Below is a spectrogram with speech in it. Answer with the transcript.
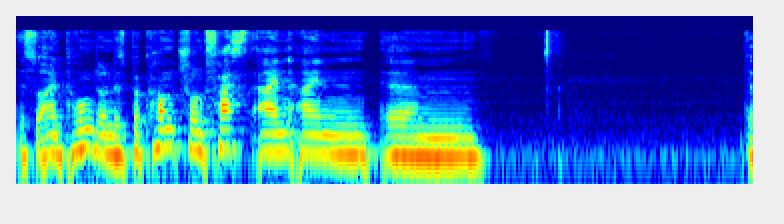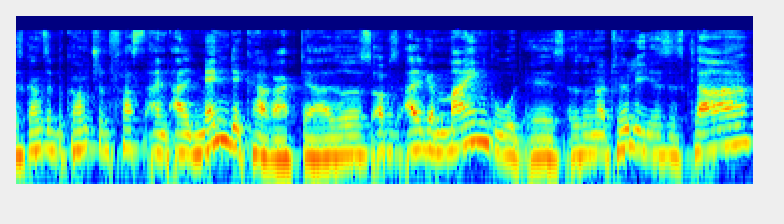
ist so ein Punkt und es bekommt schon fast ein, ein ähm, das Ganze bekommt schon fast einen Allmende-Charakter, also als ob es allgemeingut ist. Also natürlich ist es klar,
